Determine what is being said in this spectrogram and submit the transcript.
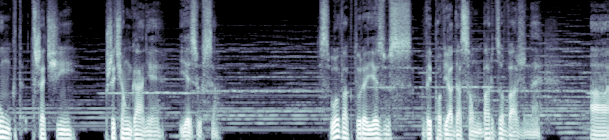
Punkt trzeci. Przyciąganie Jezusa. Słowa, które Jezus wypowiada, są bardzo ważne. A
